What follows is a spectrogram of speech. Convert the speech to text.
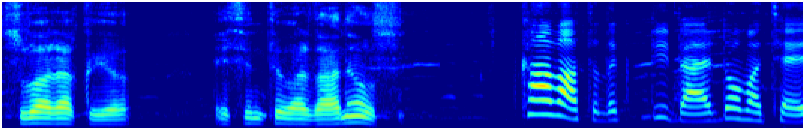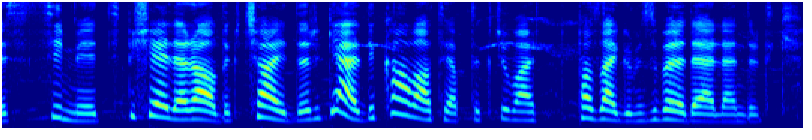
Sular akıyor. Esinti var daha ne olsun. Kahvaltılık biber, domates, simit bir şeyler aldık, çaydır. Geldik kahvaltı yaptık. Cumartesi, pazar günümüzü böyle değerlendirdik.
